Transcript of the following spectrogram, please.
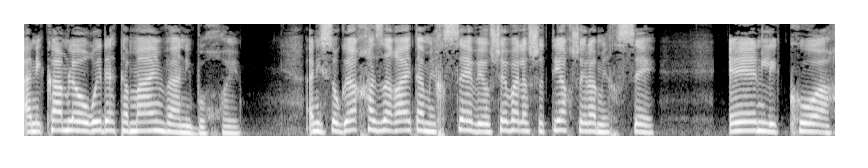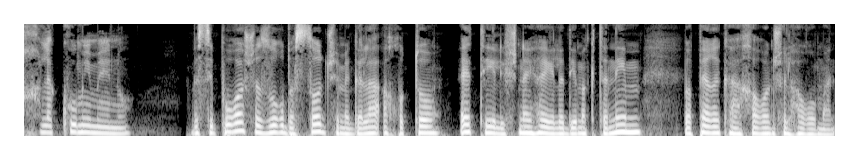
אני קם להוריד את המים ואני בוכה. אני סוגר חזרה את המכסה ויושב על השטיח של המכסה. אין לי כוח לקום ממנו. וסיפורו שזור בסוד שמגלה אחותו, אתי, לשני הילדים הקטנים, בפרק האחרון של הרומן.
